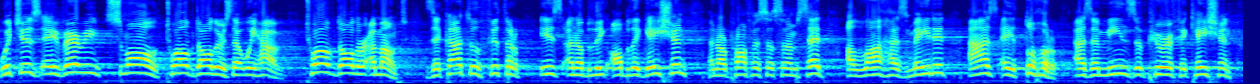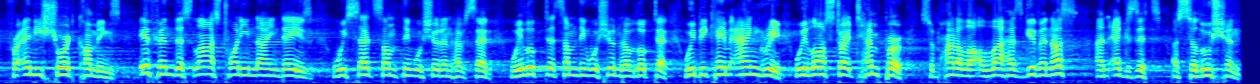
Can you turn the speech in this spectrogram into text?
which is a very small $12 that we have, $12 amount. Zakatul fitr is an obli obligation, and our Prophet said, Allah has made it as a tuhr, as a means of purification for any shortcomings. If in this last 29 days we said something we shouldn't have said, we looked at something we shouldn't have looked at, we became angry, we lost our temper, subhanAllah, Allah has given us an exit, a solution.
